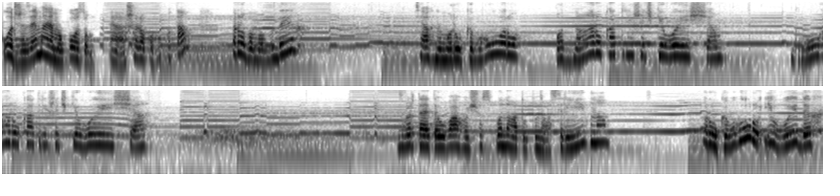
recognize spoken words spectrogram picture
Отже, займаємо позу е, широкого кута, робимо вдих, тягнемо руки вгору, одна рука трішечки вища, друга рука трішечки вища. Звертайте увагу, що спина тут у нас рівна. Руки вгору і видих.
